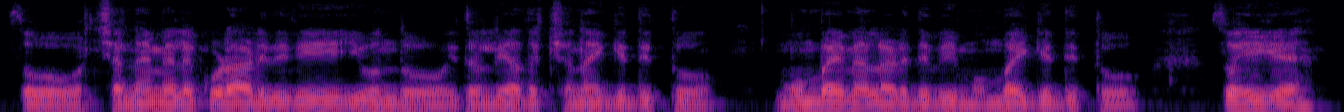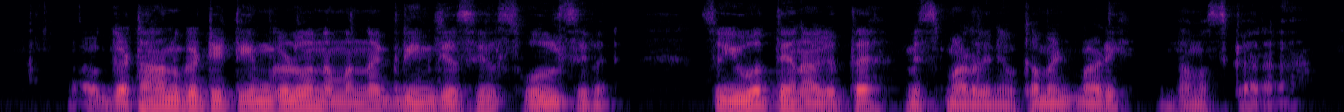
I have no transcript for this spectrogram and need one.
ಸೊ ಚೆನ್ನೈ ಮೇಲೆ ಕೂಡ ಆಡಿದೀವಿ ಈ ಒಂದು ಇದರಲ್ಲಿ ಅದು ಚೆನ್ನಾಗಿ ಗೆದ್ದಿತ್ತು. ಮುಂಬೈ ಮೇಲೆ ಆಡಿದ್ದೀವಿ, ಮುಂಬೈ ಗೆದ್ದಿತ್ತು. ಸೊ ಹೀಗೆ ಘಟಾನುಘಟಿ ಟೀಮ್ಗಳು ನಮ್ಮನ್ನ ಗ್ರೀನ್ ಜರ್ಸಿಲ್ ಸೋಲ್ಸಿವೆ. ಸೊ ಇವತ್ತೇನಾಗುತ್ತೆ? ಮಿಸ್ ಮಾಡಿದೆ ನೀವು ಕಮೆಂಟ್ ಮಾಡಿ. ನಮಸ್ಕಾರ.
